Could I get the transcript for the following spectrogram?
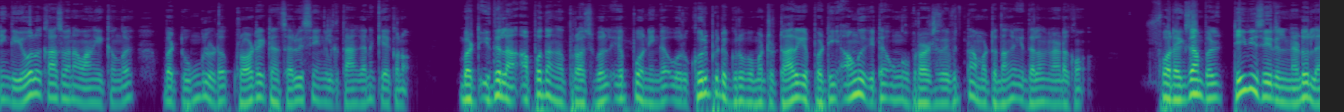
நீங்கள் எவ்வளோ காசு வேணால் வாங்கிக்கோங்க. பட் உங்களோட ப்ராடக்ட் அண்ட் சர்வீஸ் எங்களுக்கு தாங்கன்னு கேட்கணும். பட் இதெல்லாம் அப்போ தாங்க பாசிபிள் எப்போ நீங்கள் ஒரு குறிப்பிட்ட குரூப்பை மட்டும் டார்கெட் பண்ணி அவங்கக்கிட்ட உங்கள் ப்ராடக்ட்ஸை விற்றா மட்டும்தாங்க இதெல்லாம் நடக்கும். ஃபார் எக்ஸாம்பிள் டிவி சீரியல் நடுவில்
